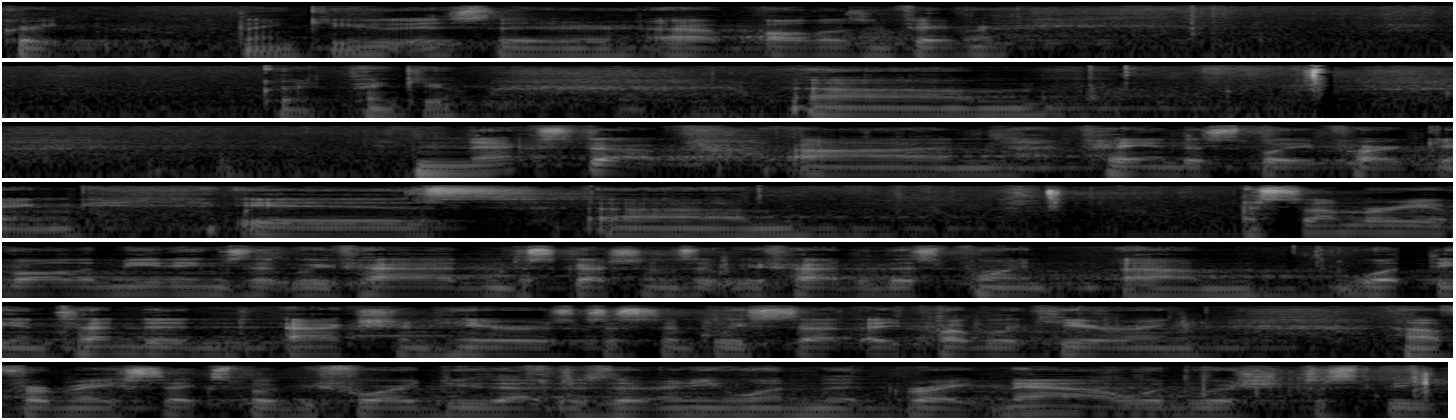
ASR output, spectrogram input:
Great, thank you. Is there, uh, all those in favor? Great, thank you. Um, Next up on pay and display parking is um, a summary of all the meetings that we've had and discussions that we've had to this point. Um, What the intended action here is to simply set a public hearing uh, for May 6th, but before I do that, is there anyone that right now would wish to speak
